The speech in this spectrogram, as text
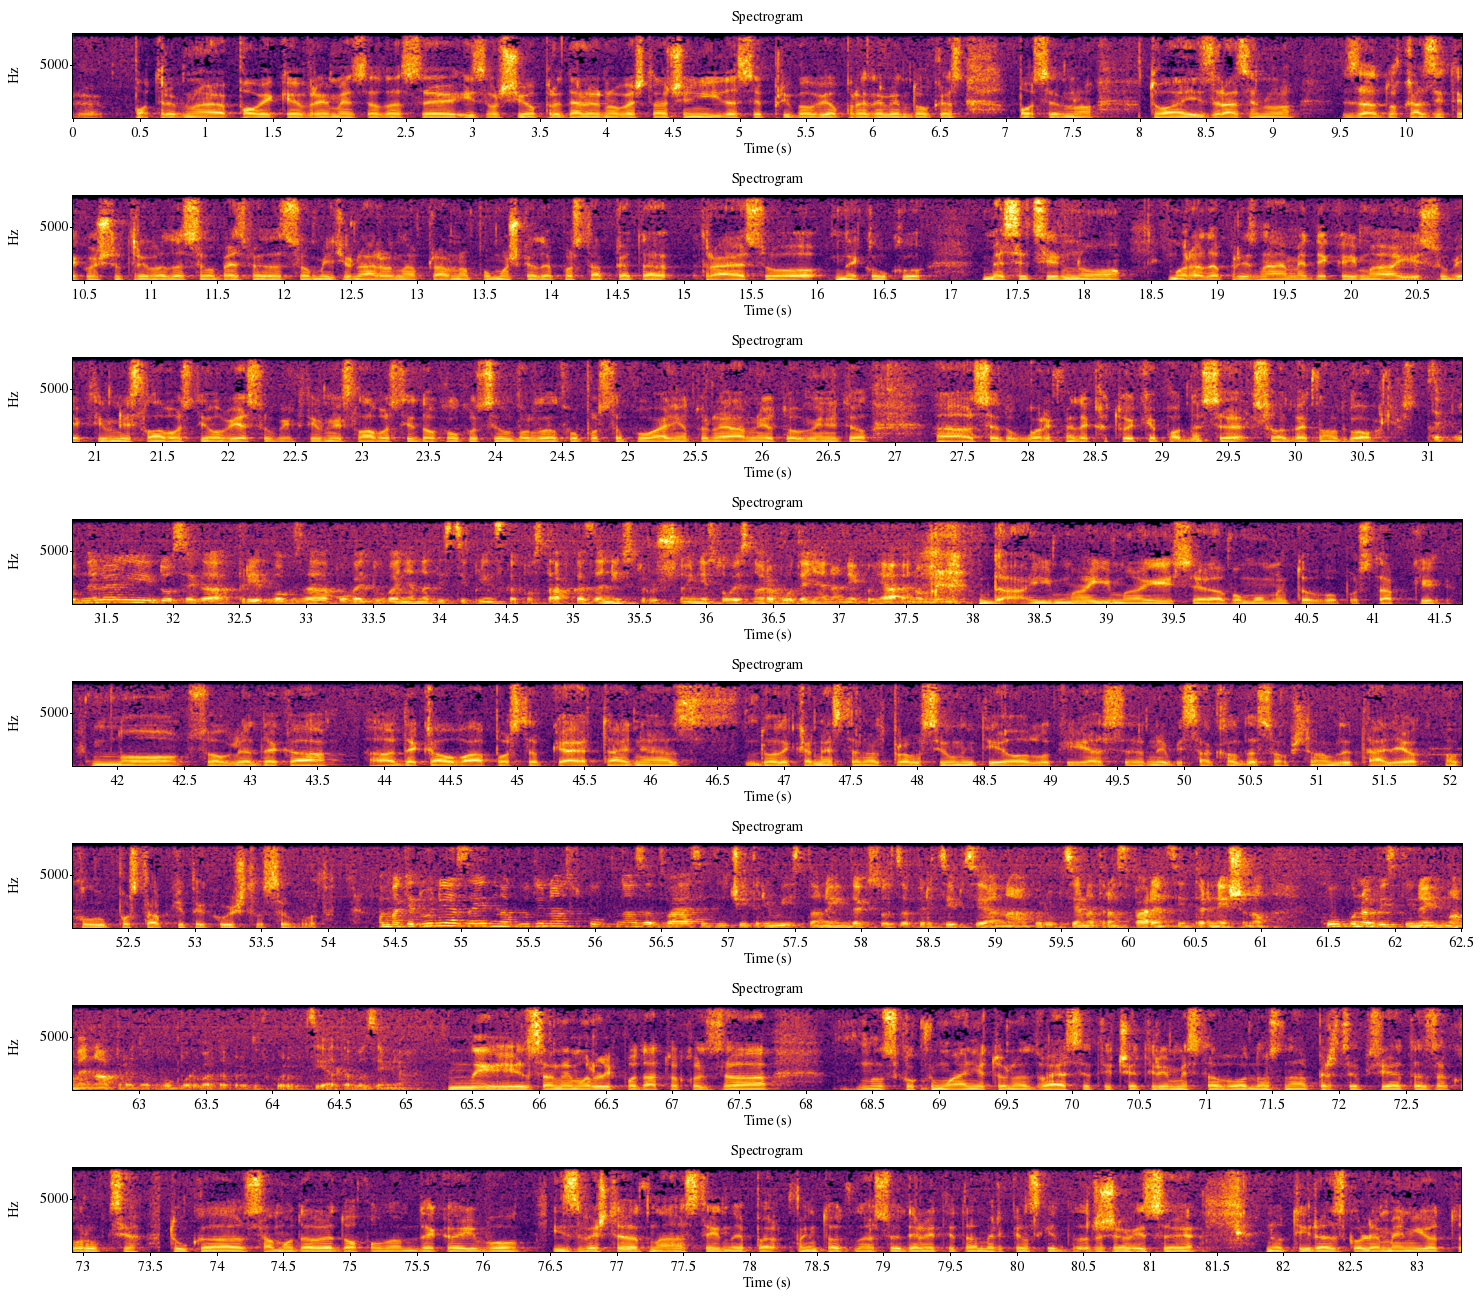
потребно е повеќе време за да се изврши определено вештачење и да се прибави определен доказ, посебно тоа е изразено за доказите кои што треба да се обезбедат со меѓународна правна помош каде постапката трае со неколку месеци, но мора да признаеме дека има и субјективни слабости. Овие субјективни слабости, доколку се утврдат во постапувањето на јавниот обвинител, се договоривме дека тој ќе поднесе соодветна одговорност. Сте поднеле ли до сега предлог за поведување на дисциплинска поставка за нестручно и несовесно работење на некој јавен обвинител? Да, има, има и сега во моментот во постапки, но со оглед дека дека оваа постапка е тајна, додека не станат правосилни тие одлуки, јас не би сакал да соопштувам детали околу постапките кои што се водат. Македонија за една година скокна за 24 места на индексот за перцепција на корупција на Transparency International. Колку на вистина имаме напредок во борбата против корупцијата во земја? Не, занемарлив податокот за скокнувањето на 24 места во однос на перцепцијата за корупција. Тука само да ве дополнам дека и во извештајот на Стейт Департментот на Соединетите Американски држави се нотира зголемениот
